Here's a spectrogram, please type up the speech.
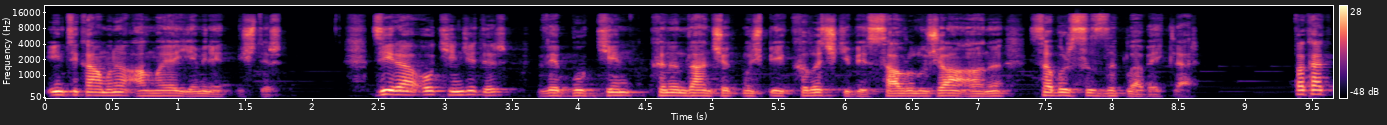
intikamını almaya yemin etmiştir. Zira o kincidir ve bu kin kınından çıkmış bir kılıç gibi savrulacağı anı sabırsızlıkla bekler. Fakat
